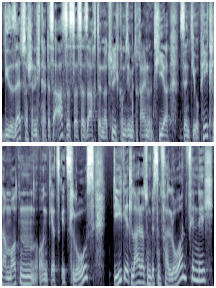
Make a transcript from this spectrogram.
diese Selbstverständlichkeit des Arztes, dass er sagte, natürlich kommen Sie mit rein und hier sind die OP-Klamotten und jetzt geht's los, die geht leider so ein bisschen verloren, finde ich,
